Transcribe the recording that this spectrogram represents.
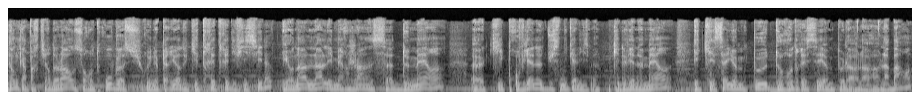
Donc à partir de là, on se retrouve sur une période qui est très très difficile. Et on a là l'émergence de maires euh, qui proviennent du syndicalisme, qui deviennent maires et qui essayent un peu de redresser un peu la, la, la barre.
